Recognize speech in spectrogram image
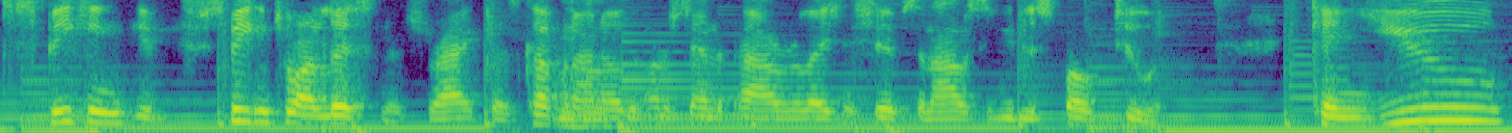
speaking speaking to our listeners, right? Because Cuff and mm-hmm. I know understand the power of relationships, and obviously you just spoke to it. Can you,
